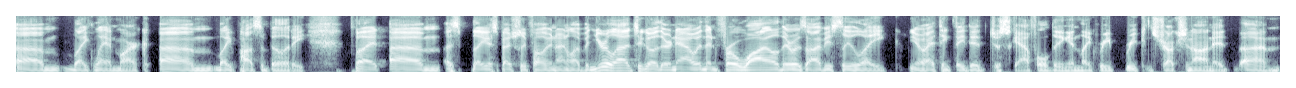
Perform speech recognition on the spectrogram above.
um like landmark um like possibility but um like especially following 9-11 you're allowed to go there now and then for a while there was obviously like you know i think they did just scaffolding and like re- reconstruction on it um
